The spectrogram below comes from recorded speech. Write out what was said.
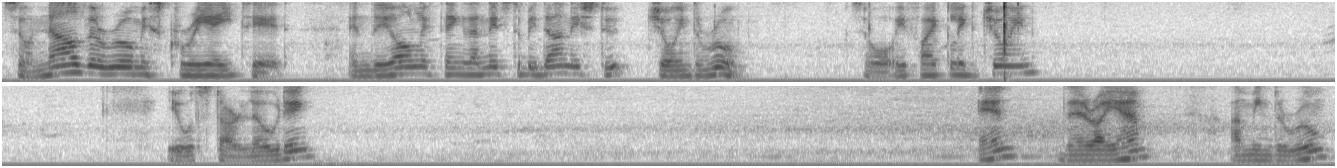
So now the room is created and the only thing that needs to be done is to join the room. So if I click join it will start loading. And there I am. I'm in the room.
